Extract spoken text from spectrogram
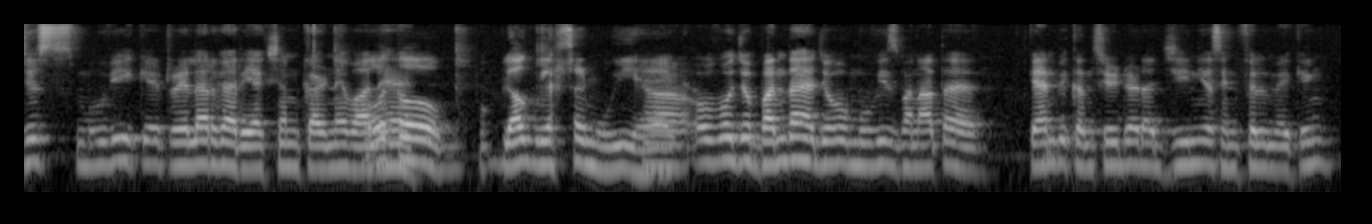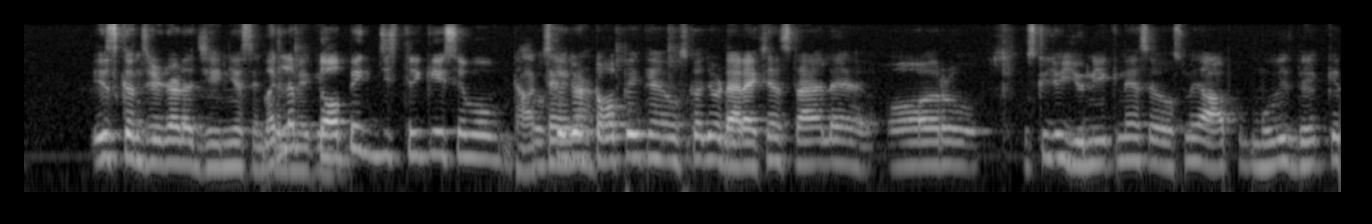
जिस मूवी के ट्रेलर का रिएक्शन करने वाले हैं वो तो ब्लॉकबस्टर मूवी है हाँ, और वो जो बंदा है जो वो मूवीज़ बनाता है can be considered a genius in film making is considered a genius मतलब टॉपिक जिस तरीके से वो उसके जो टॉपिक है उसका जो डायरेक्शन स्टाइल है और उसकी जो यूनिकनेस है उसमें आप मूवीज़ देख के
